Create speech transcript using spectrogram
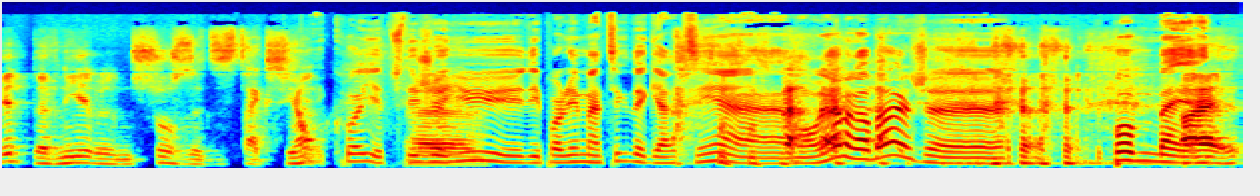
vite devenir une source de distraction. Quoi, y a-tu déjà euh, eu des problématiques de gardiens à Montréal, Robert? Je... pas, ben,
